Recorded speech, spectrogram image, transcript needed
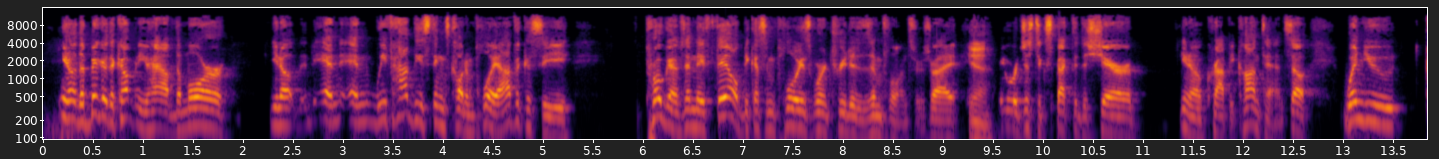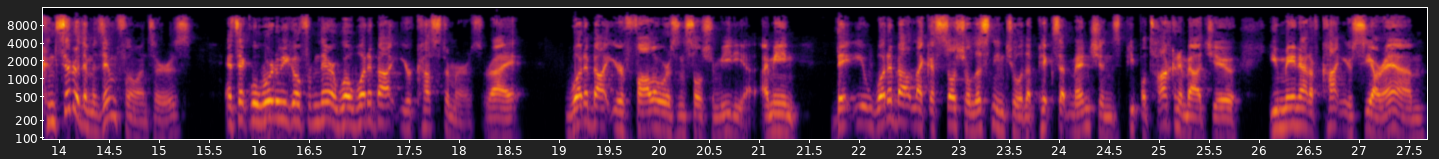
you know, the bigger the company you have, the more you know, and and we've had these things called employee advocacy programs, and they failed because employees weren't treated as influencers, right? Yeah, they were just expected to share, you know, crappy content. So when you consider them as influencers, it's like, well, where do we go from there? Well, what about your customers, right? What about your followers in social media? I mean, they, what about like a social listening tool that picks up mentions people talking about you? You may not have caught in your CRM,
